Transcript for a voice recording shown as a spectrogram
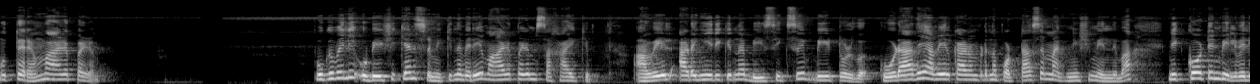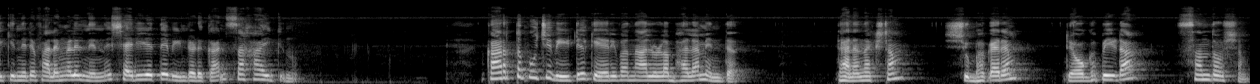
ഉത്തരം വാഴപ്പഴം. പുകവലി ഉപേക്ഷിക്കാൻ ശ്രമിക്കുന്നവരെ വാഴപ്പഴം സഹായിക്കും. അവയിൽ അടങ്ങിയിരിക്കുന്ന ബി സിക്സ് ബി ട്വൽവ് കൂടാതെ അവയിൽ കാണപ്പെടുന്ന പൊട്ടാസ്യം മഗ്നീഷ്യം എന്നിവ നിക്കോട്ടിൻ പിൻവലിക്കുന്നതിന്റെ ഫലങ്ങളിൽ നിന്ന് ശരീരത്തെ വീണ്ടെടുക്കാൻ സഹായിക്കുന്നു. കറുത്ത പൂച്ച വീട്ടിൽ കയറി വന്നാലുള്ള ഫലം എന്ത്? ധനനഷ്ടം ശുഭകരം രോഗപീഠ സന്തോഷം.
